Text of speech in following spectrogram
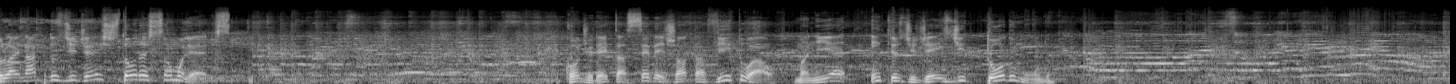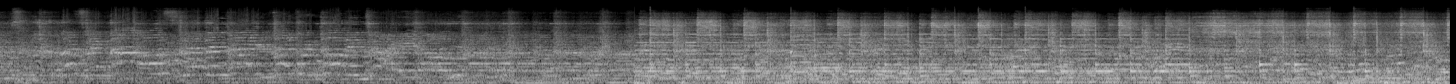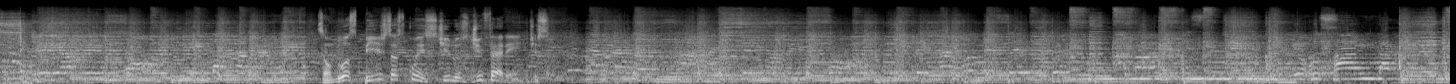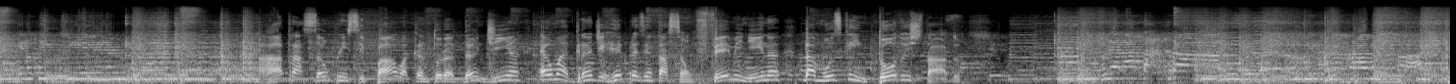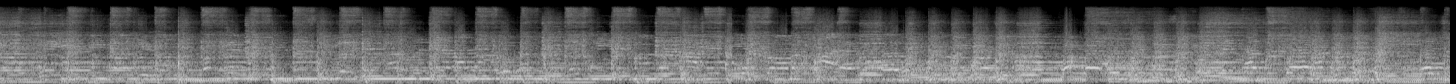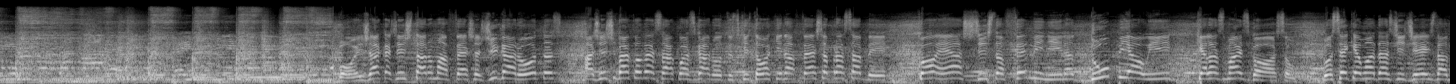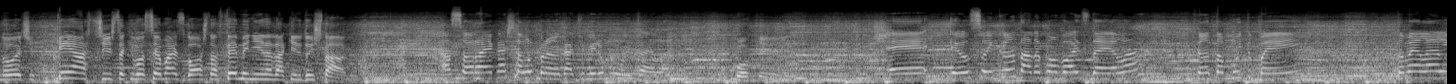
No line-up dos DJs, todas são mulheres. Com direito a CDJ virtual, mania entre os DJs de todo o mundo. São duas pistas com estilos diferentes. A atração principal, a cantora Dandinha, é uma grande representação feminina da música em todo o estado. Já que a gente está numa festa de garotas, a gente vai conversar com as garotas que estão aqui na festa para saber qual é a artista feminina do Piauí que elas mais gostam. Você que é uma das DJs da noite, quem é a artista que você mais gosta feminina daqui do estado? A Soraya Castelo Branco, admiro muito ela. Por quê? É, eu sou encantada com a voz dela, canta muito bem. Também ela é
